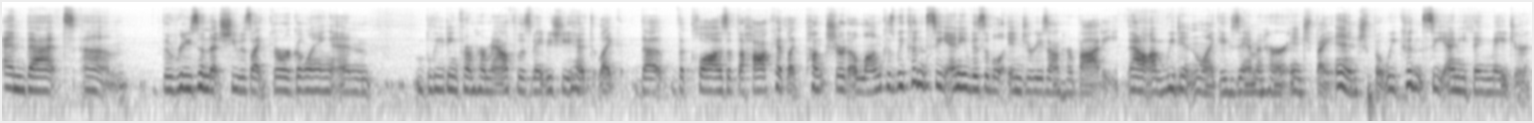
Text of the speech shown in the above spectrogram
and that um, the reason that she was like gurgling and bleeding from her mouth was maybe she had like the the claws of the hawk had like punctured a lung because we couldn't see any visible injuries on her body. Now um, we didn't like examine her inch by inch, but we couldn't see anything major.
